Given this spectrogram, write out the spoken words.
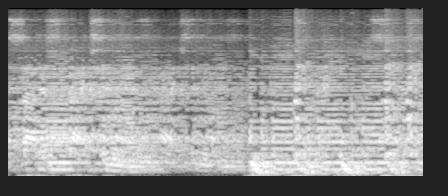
satisfaction. satisfaction.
